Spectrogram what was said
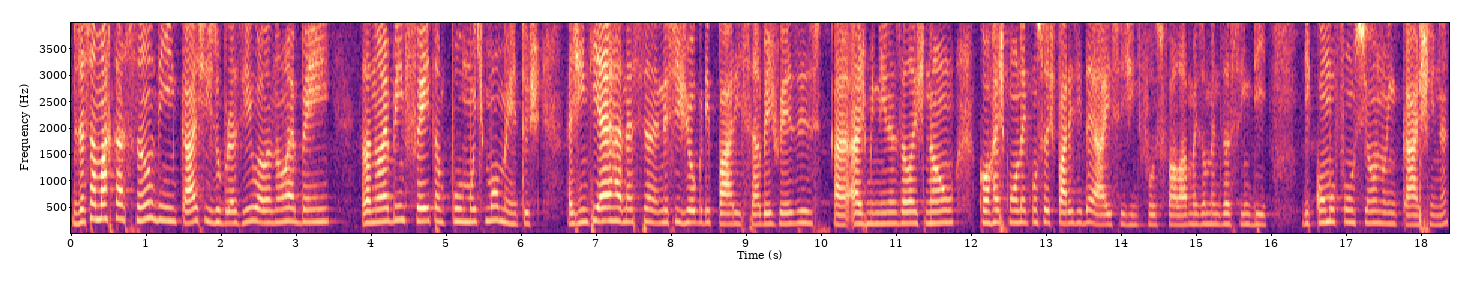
mas essa marcação de encaixes do Brasil, ela não é bem, ela não é bem feita por muitos momentos a gente erra nessa, nesse jogo de pares, sabe? Às vezes a, as meninas elas não correspondem com seus pares ideais, se a gente fosse falar mais ou menos assim de, de como funciona o encaixe, né?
